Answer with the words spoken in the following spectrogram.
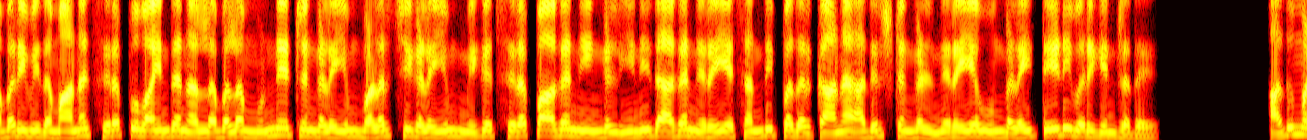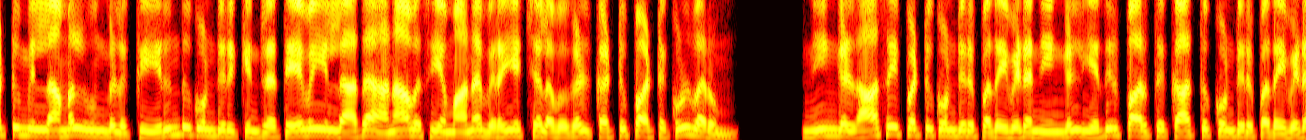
அபரிவிதமான சிறப்பு வாய்ந்த நல்லபல முன்னேற்றங்களையும் வளர்ச்சிகளையும் மிகச் சிறப்பாக நீங்கள் இனிதாக நிறைய சந்திப்பதற்கான அதிர்ஷ்டங்கள் நிறைய உங்களை தேடி வருகின்றது. அது மட்டுமில்லாமல் உங்களுக்கு இருந்து கொண்டிருக்கின்ற தேவையில்லாத அனாவசியமான விரையச் செலவுகள் கட்டுப்பாட்டுக்குள் வரும். நீங்கள் ஆசைப்பட்டு கொண்டிருப்பதை விட நீங்கள் எதிர்பார்த்து காத்து கொண்டிருப்பதை விட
